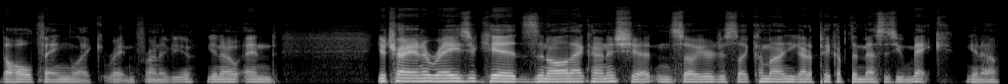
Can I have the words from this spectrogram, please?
the whole thing like right in front of you, you know, and you're trying to raise your kids and all that kind of shit and so you're just like come on, you got to pick up the messes you make, you know.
